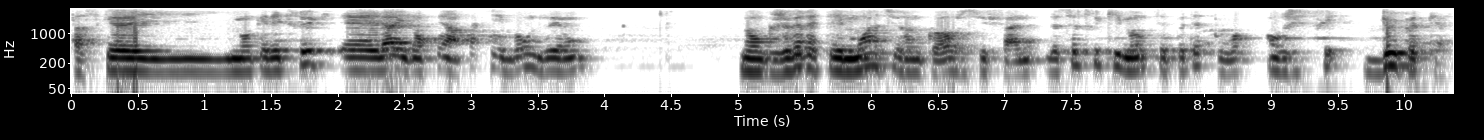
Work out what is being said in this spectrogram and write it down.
parce qu'il manquait des trucs et là ils ont fait un sacré bon géant. Donc je vais rester moi sur Encore, je suis fan. Le seul truc qui manque c'est peut-être pouvoir enregistrer deux podcasts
